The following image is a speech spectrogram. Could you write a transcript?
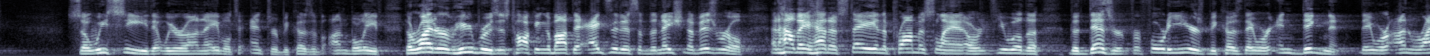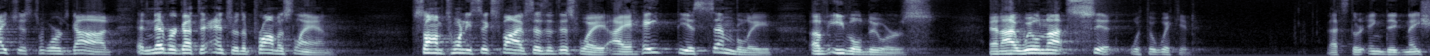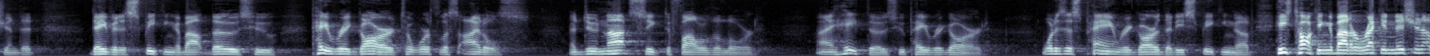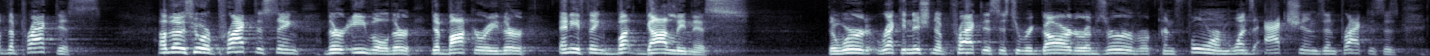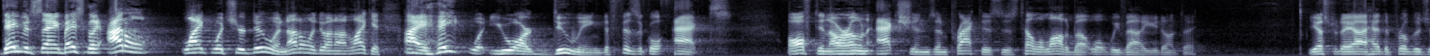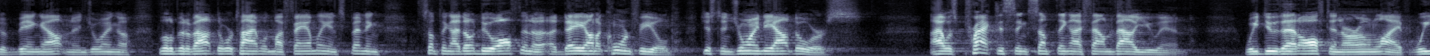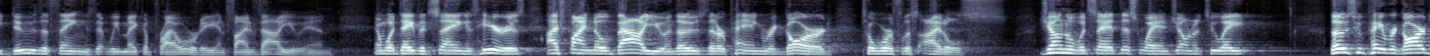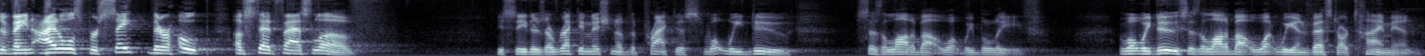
So we see that we are unable to enter because of unbelief. The writer of Hebrews is talking about the exodus of the nation of Israel and how they had to stay in the promised land, or if you will, the, the desert for 40 years because they were indignant. They were unrighteous towards God and never got to enter the promised land. Psalm 26 5 says it this way I hate the assembly of evildoers, and I will not sit with the wicked. That's the indignation that David is speaking about those who pay regard to worthless idols and do not seek to follow the Lord. I hate those who pay regard. What is this paying regard that he's speaking of? He's talking about a recognition of the practice of those who are practicing their evil, their debauchery, their anything but godliness. The word recognition of practice is to regard or observe or conform one's actions and practices. David's saying basically, I don't like what you're doing. Not only do I not like it, I hate what you are doing, the physical acts. Often our own actions and practices tell a lot about what we value, don't they? Yesterday, I had the privilege of being out and enjoying a little bit of outdoor time with my family and spending something I don't do often a, a day on a cornfield, just enjoying the outdoors. I was practicing something I found value in. We do that often in our own life. We do the things that we make a priority and find value in. And what David's saying is here is, I find no value in those that are paying regard to worthless idols. Jonah would say it this way in Jonah 2:8. Those who pay regard to vain idols forsake their hope of steadfast love. You see, there's a recognition of the practice. What we do says a lot about what we believe. What we do says a lot about what we invest our time in.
